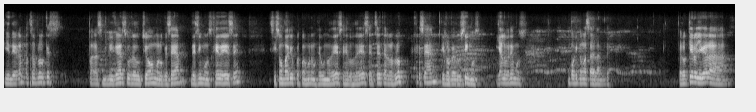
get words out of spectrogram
y en diagramas a bloques, para simplificar su reducción o lo que sea, decimos GDS. Si son varios, pues ponemos G1DS, G2DS, etcétera, los bloques que sean y los reducimos. Ya lo veremos un poquito más adelante. Pero quiero llegar a,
